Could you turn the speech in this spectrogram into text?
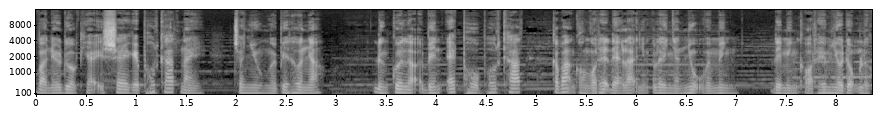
và nếu được thì hãy share cái podcast này cho nhiều người biết hơn nhé. Đừng quên là ở bên Apple Podcast các bạn còn có thể để lại những lời nhắn nhủ với mình để mình có thêm nhiều động lực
